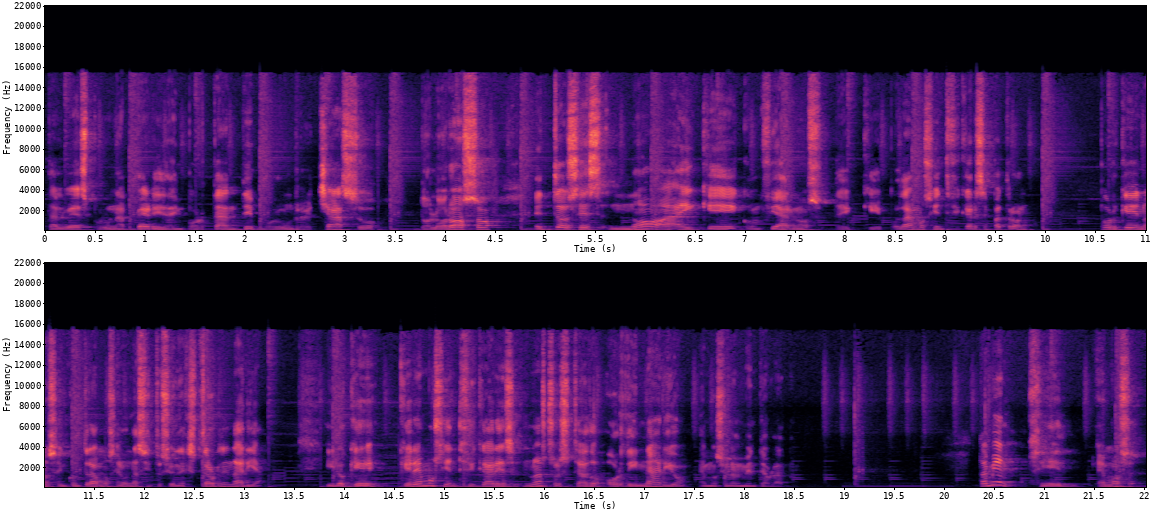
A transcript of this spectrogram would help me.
tal vez por una pérdida importante, por un rechazo doloroso, entonces no hay que confiarnos de que podamos identificar ese patrón porque nos encontramos en una situación extraordinaria y lo que queremos identificar es nuestro estado ordinario emocionalmente hablando. También, si hemos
